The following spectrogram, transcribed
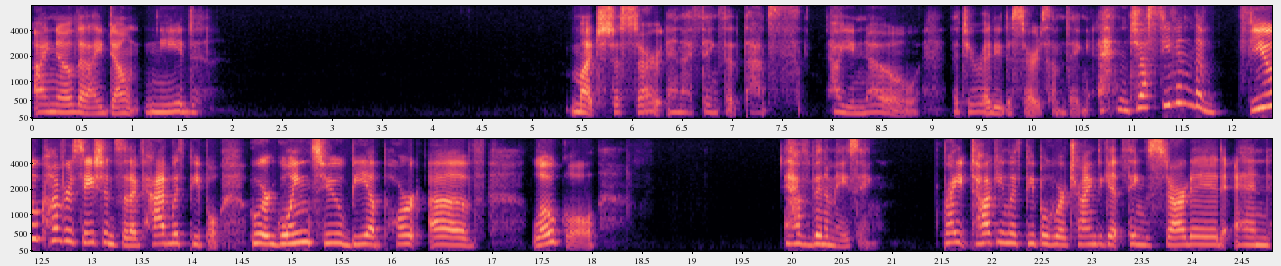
I know that I don't need much to start. And I think that that's how you know that you're ready to start something. And just even the few conversations that I've had with people who are going to be a part of local have been amazing. Right? Talking with people who are trying to get things started and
